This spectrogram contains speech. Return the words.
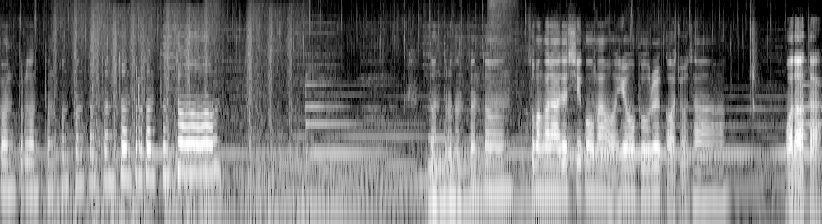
똔 뚜루던 똔 똔 똔 똔 똔 똔 뚜루던 똔 똔 뚜루던뚠뚠 소방관 아저씨 고마워요 불을 꺼줘서 와 나왔다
